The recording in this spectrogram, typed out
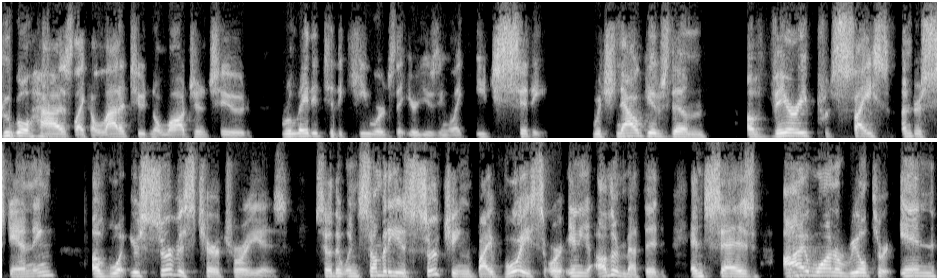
Google has like a latitude and a longitude related to the keywords that you're using, like each city, which now gives them a very precise understanding of what your service territory is. So that when somebody is searching by voice or any other method and says, I want a realtor in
